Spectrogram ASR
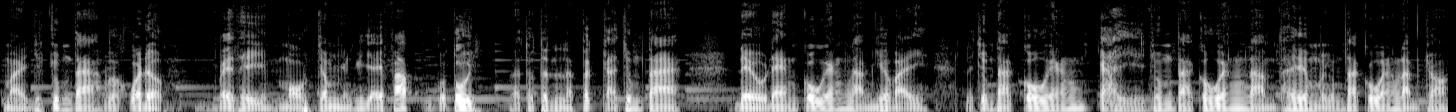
mà giúp chúng ta vượt qua được. Vậy thì một trong những cái giải pháp của tôi và tôi tin là tất cả chúng ta đều đang cố gắng làm như vậy là chúng ta cố gắng cày chúng ta cố gắng làm thêm và chúng ta cố gắng làm cho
